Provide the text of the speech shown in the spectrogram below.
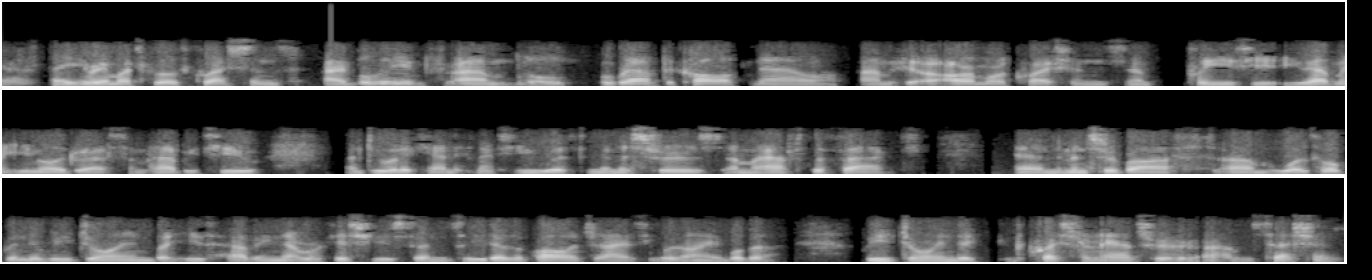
Yes, thank you very much for those questions. I believe um, we'll, we'll, wrap the call up now. Um, if there are more questions, um, please, you, you, have my email address. I'm happy to uh, do what I can to connect you with ministers um, after the fact. And Minister Vaz um, was hoping to rejoin, but he's having network issues, and so he does apologize. He was unable to rejoin the, the question and answer um, session.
